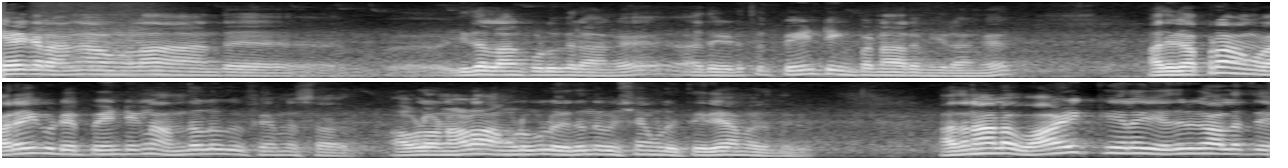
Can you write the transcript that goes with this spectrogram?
கேட்குறாங்க அவங்களாம் அந்த இதெல்லாம் கொடுக்குறாங்க. அதை எடுத்து பெயிண்டிங் பண்ண ஆரம்பிக்கிறாங்க. அதுக்கப்புறம் அவங்க வரையக்கூடிய பெயிண்டிங்லாம் அந்தளவுக்கு ஃபேமஸ் ஆகுது. அவ்வளோ நாளும் அவங்களுக்குள்ள இருந்த விஷயம் அவங்களுக்கு தெரியாமல் இருந்தது. அதனால் வாழ்க்கையில் எதிர்காலத்தை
